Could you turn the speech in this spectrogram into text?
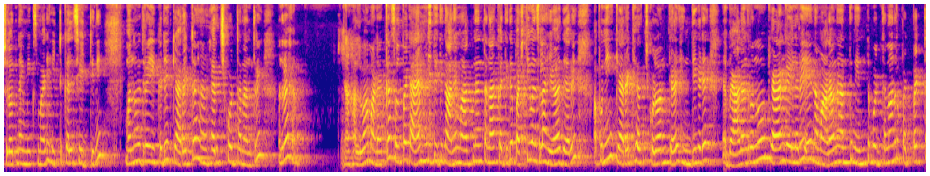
ಚಲೋತ್ನಾಗ ಮಿಕ್ಸ್ ಮಾಡಿ ಹಿಟ್ಟು ಕಲಸಿ ಇಡ್ತೀನಿ. ಮನೋ ಇದ್ರೆ ಈ ಕಡೆ ಕ್ಯಾರೆಟ್ ಹೆರ್ಚಿ ಕೊಡ್ತಾನಂತ್ರಿ. ಅಂದ್ರೆ ಹಲ್ವಾ ಮಾಡೋಕ್ಕೆ ಸ್ವಲ್ಪ ಟೈಮ್ ಹಿಡಿತೈತಿ, ನಾನೇ ಮಾಡ್ತೀನಿ ಅಂತ ನಾಕತ್ತಿದ್ದೆ ಫಸ್ಟಿಗೆ ಒಂದು ಸಲ ಹೇಳಿದೆ ರೀ, ಅಪ್ಪು, ನೀ ಕ್ಯಾರೆಟ್ ಹೆಚ್ಚಿಕೊಡು ಅಂತೇಳಿ ಹಿಂದಿಗಡೆ, ಬ್ಯಾಡ ಅಂದ್ರೂ ಕೇಳಂಗೆ ಇಲ್ಲ ರೀ, ನಾ ಮಾಡೋಣ ಅಂತ ನಿಂತು ಬಿಡ್ತಾನ ಅಂದ್ರೆ ಪಟ್ ಪಟ್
